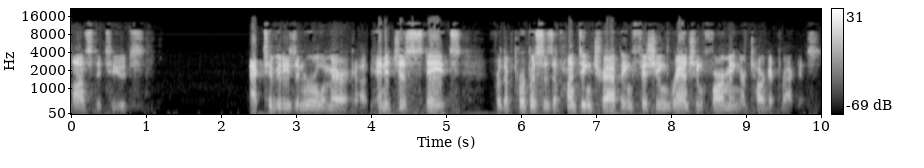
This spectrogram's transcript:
constitutes activities in rural America. And it just states for the purposes of hunting, trapping, fishing, ranching, farming, or target practice.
